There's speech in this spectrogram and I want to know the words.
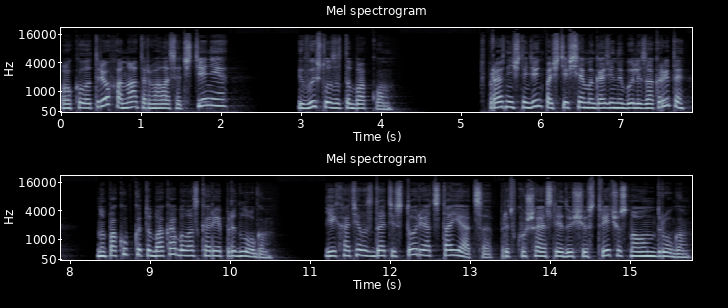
Около трех она оторвалась от чтения и вышла за табаком. В праздничный день почти все магазины были закрыты, но покупка табака была скорее предлогом. Ей хотелось дать истории отстояться, предвкушая следующую встречу с новым другом.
